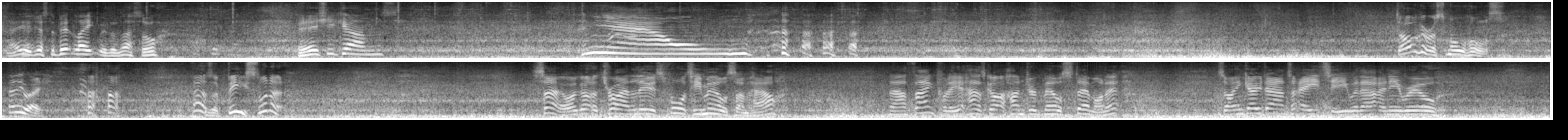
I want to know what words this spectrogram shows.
Now you're just a bit late with them, that's all. Here she comes. Meow. Dog or a small horse? Anyway, that was a beast, wasn't it? So I've got to try and lose 40 mil somehow. Now thankfully it has got a 100 mil stem on it. So I can go down to 80 without any real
